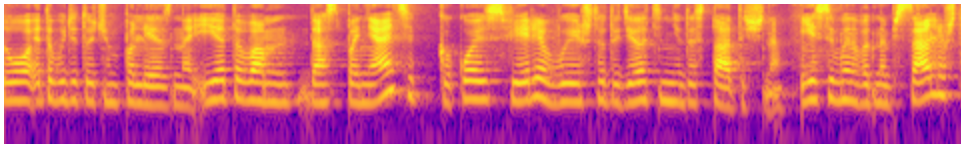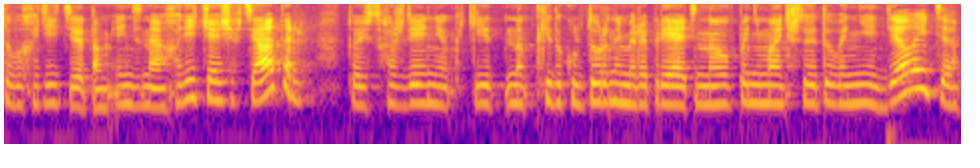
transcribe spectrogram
то это будет очень полезно. И это вам даст понять, в какой сфере вы что-то делаете недостаточно. Если вы вот написали, что вы хотите, там, я не знаю, ходить чаще в театр, то есть хождение какие на какие-то культурные мероприятия, но вы понимаете, что этого не делаете,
